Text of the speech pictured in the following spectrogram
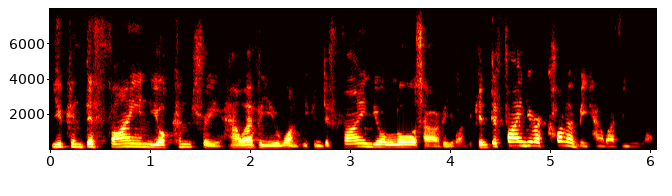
you can define your country however you want. You can define your laws however you want. You can define your economy however you want.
